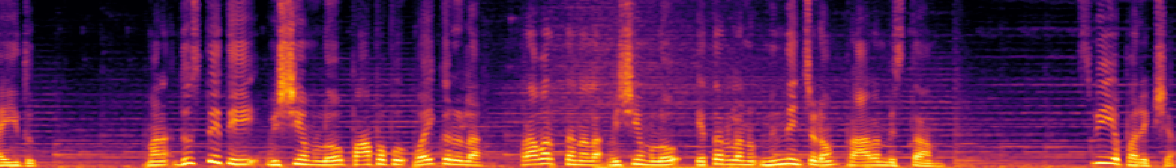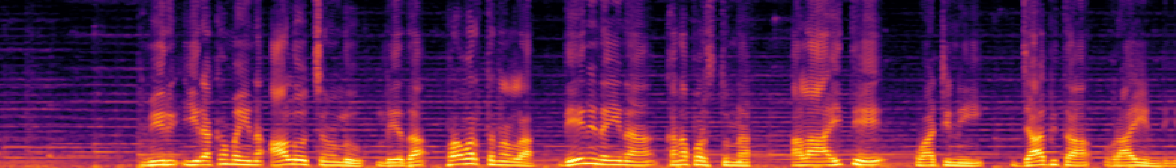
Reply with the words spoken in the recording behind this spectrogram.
ఐదు మన దుస్థితి విషయంలో పాపపు వైఖరుల ప్రవర్తనల విషయంలో ఇతరులను నిందించడం ప్రారంభిస్తాం. స్వీయ పరీక్ష. మీరు ఈ రకమైన ఆలోచనలు లేదా ప్రవర్తనల దేనినైనా కనపరుస్తున్న అలా అయితే వాటిని జాబితా వ్రాయండి.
